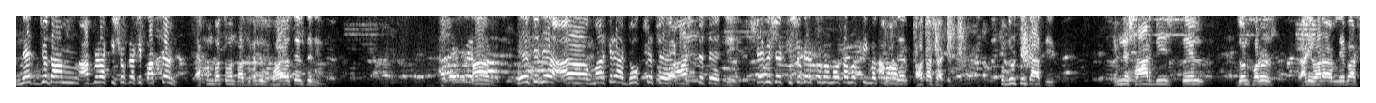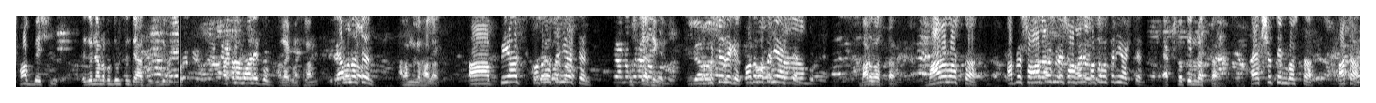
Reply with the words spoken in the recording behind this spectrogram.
ন্যায্য দাম আপনারা কৃষকরা কি পাচ্ছেন? এখন বর্তমান পাশে খালি ভয় চলছে নি আর এলসি যে মার্কেটে ঢুকতেছে আসতেছে। সে বিষয়ে কৃষকের কোনো মতামত কিংবা কোনো আমাদের হতাশা খুব দুশ্চিন্তা আছি। এমনি সার বীজ তেল জন খরচ গাড়ি ভাড়া লেবার সব বেশি। এই জন্য আমরা খুব দুশ্চিন্তায় আছি। যদি আসসালামু আলাইকুম। ওয়ালাইকুম আসসালাম। কেমন আছেন? আলহামদুলিল্লাহ ভালো আছে। আহ, পেঁয়াজ কত বস্তা নিয়ে আসছেন? কুষ্টিয়া থেকে। কুষ্টিয়া থেকে। কত বস্তা নিয়ে আসছেন? বারো বস্তা। বারো বস্তা। আপনার সহকর্মীরা সহকারী কত বস্তা নিয়ে আসছেন? একশো তিন বস্তা। একশো তিন বস্তা। আচ্ছা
